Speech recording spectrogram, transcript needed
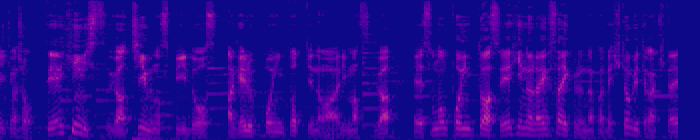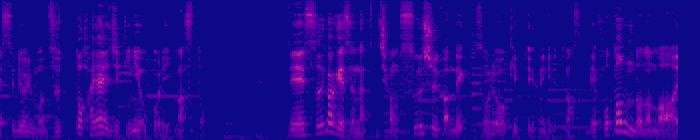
いきましょう。低品質がチームのスピードを上げるポイントっていうのはありますが、え、そのポイントは製品のライフサイクルの中で人々が期待するよりもずっと早い時期に起こりますと。で、数ヶ月じゃなくて、しかも数週間でそれが起きるというふうに言ってます。で、ほとんどの場合、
